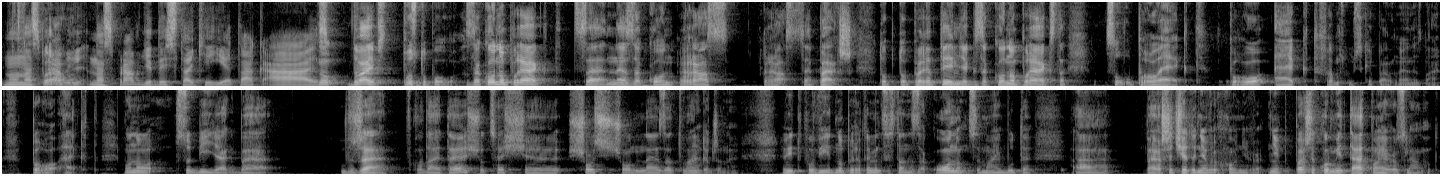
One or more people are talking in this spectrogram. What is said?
Ну, насправді, насправді десь так і є. Так. А Ну, давай поступово. Законопроект це не закон. Раз. Раз, це перше. Тобто, перед тим, як законопроект слово проект, проект, французьке, певно, я не знаю. Проект. Воно в собі якби вже вкладає те, що це ще щось, що не затверджене. Відповідно, перед тим, як це стане законом, це має бути е, перше читання в Верховній Раді. Ні, перше комітет має розглянути.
